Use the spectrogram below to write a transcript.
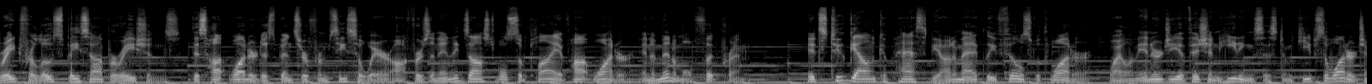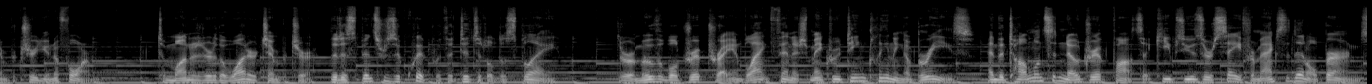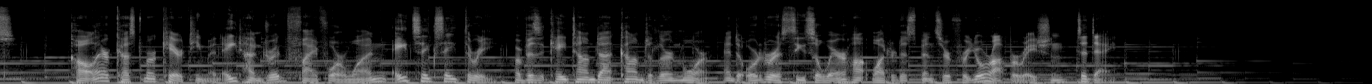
Great for low space operations, this hot water dispenser from Cecilware offers an inexhaustible supply of hot water in a minimal footprint. Its 2 gallon capacity automatically fills with water, while an energy efficient heating system keeps the water temperature uniform. To monitor the water temperature, the dispenser is equipped with a digital display. The removable drip tray and black finish make routine cleaning a breeze, and the Tomlinson no drip faucet keeps users safe from accidental burns. Call our customer care team at 800 541 8683 or visit katom.com to learn more and to order a Cecilware hot water dispenser for your operation today.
